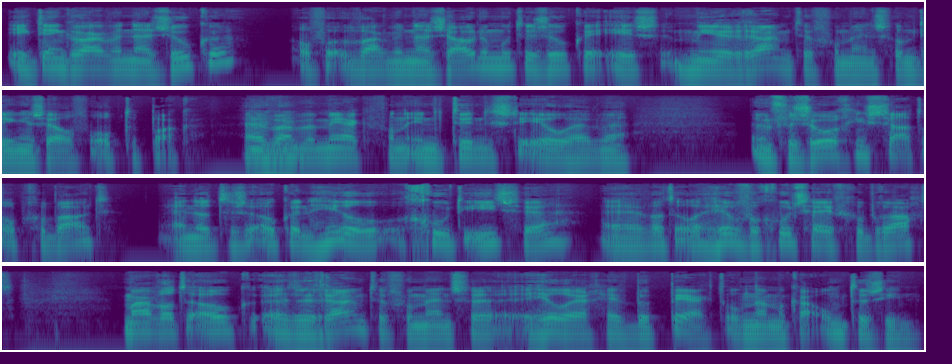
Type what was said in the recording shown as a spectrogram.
Ik denk waar we naar zoeken, of waar we naar zouden moeten zoeken... is meer ruimte voor mensen om dingen zelf op te pakken. Mm -hmm. Waar we merken van in de 20e eeuw hebben we een verzorgingsstaat opgebouwd. En dat is ook een heel goed iets, hè, uh, wat heel veel goeds heeft gebracht. Maar wat ook uh, de ruimte voor mensen heel erg heeft beperkt om naar elkaar om te zien.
